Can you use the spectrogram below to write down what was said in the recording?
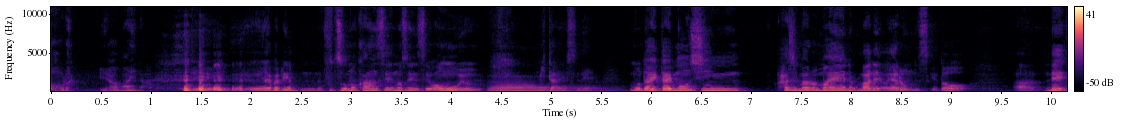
あれやばいなって やっぱり普通の感性の先生は思うよはいみたいですね。もう大体問診始まる前まではやるんですけどあで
